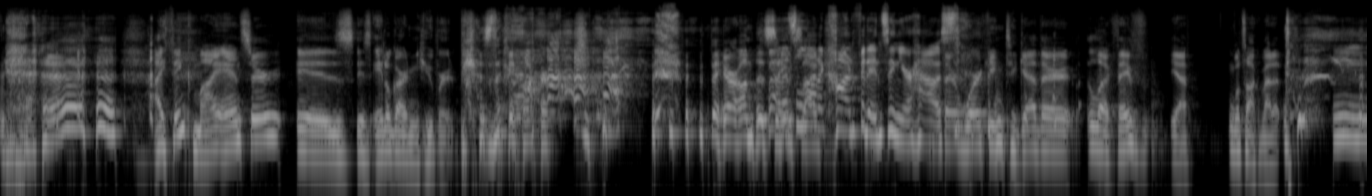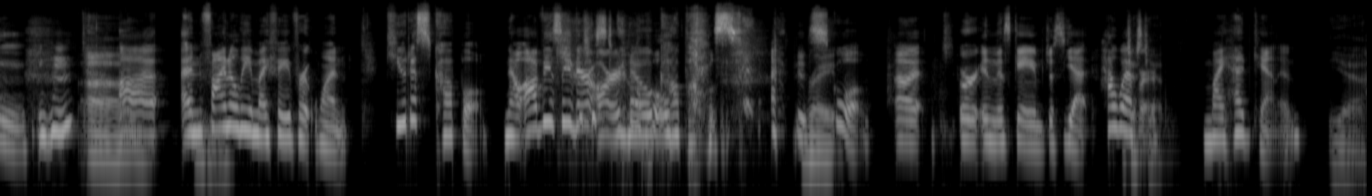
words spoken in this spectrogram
I think my answer is is Edelgard and Hubert because they are they are on the Wow, same that's a lot of confidence in your house. They're working together. Look, they've yeah. We'll talk about it. Mm, mhm. um, uh, and finally, my favorite one cutest couple. Now, obviously, there Cutest are no couples at this Right. school uh, or in this game just yet. However, just yet. my headcanon Yeah.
